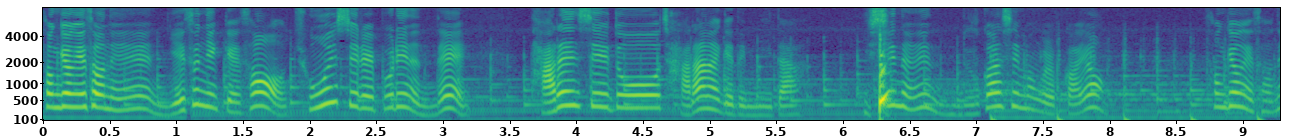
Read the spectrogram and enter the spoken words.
성경에서는 예수님께서 좋은 씨를 뿌리는데 다른 씨도 자라나게 됩니다. 이 씨는 누가 심은 걸까요? 성경에서는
